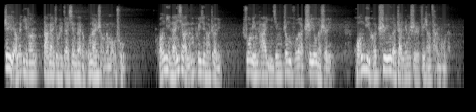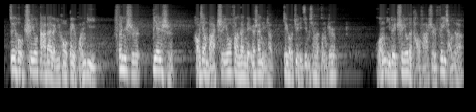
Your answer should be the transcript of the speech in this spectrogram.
这两个地方大概就是在现在的湖南省的某处。皇帝南下能推进到这里，说明他已经征服了蚩尤的势力。皇帝和蚩尤的战争是非常残酷的，最后蚩尤大败了以后，被皇帝分尸鞭尸。好像把蚩尤放在哪个山顶上，这个我具体记不清了。总之，皇帝对蚩尤的讨伐是非常的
